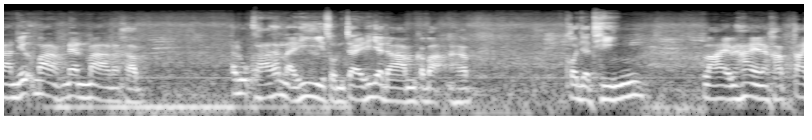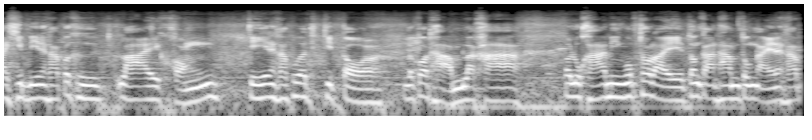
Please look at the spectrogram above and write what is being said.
งานเยอะมากแน่นมากนะครับ ถ้าลูกค้าท่านไหนที่สนใจที่จะดามกระบะนะครับ ก็จะทิ้ง ไลน์ไปให้นะครับ ใต้คลิปนี้นะครับก็คือไลน์ของเจ๊นะครับ เพื่อติดต่อแล้วก็ถามราคาว่าลูกค้ามีงบเท่าไหร่ต้องการทำตรงไหนนะครับ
